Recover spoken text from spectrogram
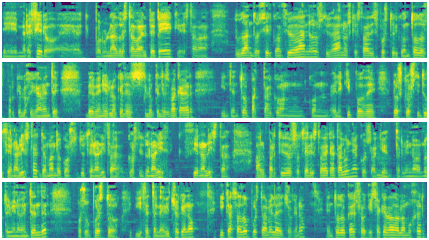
Eh, me refiero, eh, por un lado estaba el PP, que estaba dudando si ir con Ciudadanos, Ciudadanos que estaba dispuesto a ir con todos, porque lógicamente ve venir lo que les, lo que les va a caer, intentó pactar con, con el equipo de los constitucionalistas, llamando constitucionalista, constitucionalista al Partido Socialista de Cataluña, cosa que mm. terminó, no terminó de entender. Por supuesto, Iceta le ha dicho que no, y Casado pues también le ha dicho que no. En todo caso, aquí se ha quedado la mujer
